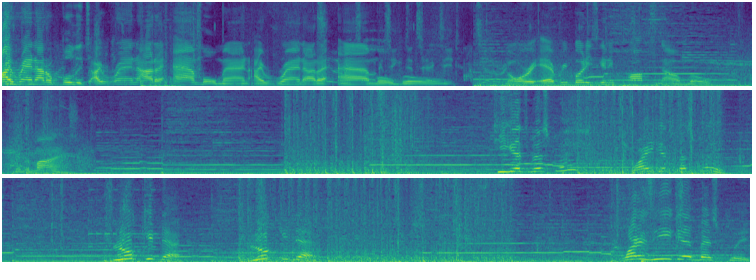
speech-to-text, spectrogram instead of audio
I ran out of bullets. I ran out of ammo, man. I ran out of ammo, bro. Don't worry. Everybody's getting popped now, bro. Never mind. He gets best play. Why he gets best play? Look at that. Look at that. Why does he get best play?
